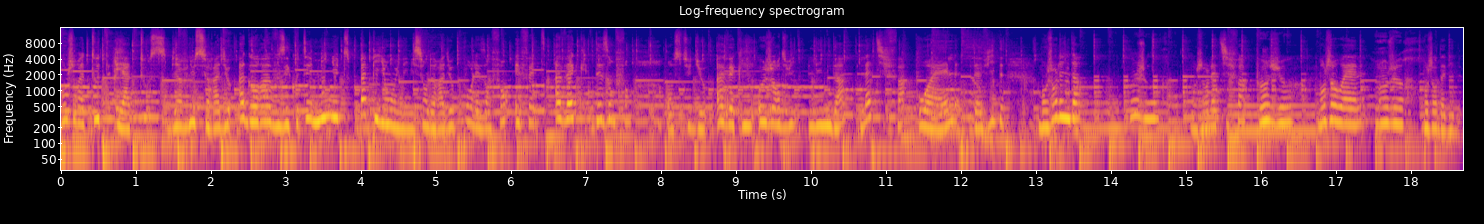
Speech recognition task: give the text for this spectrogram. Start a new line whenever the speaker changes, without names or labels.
Bonjour à toutes et à tous, bienvenue sur Radio Agora. Vous écoutez Minute Papillon, une émission de radio pour les enfants et faite avec des enfants. En studio avec nous aujourd'hui, Linda, Latifa, Wael, David. Bonjour Linda.
Bonjour.
Bonjour Latifa.
Bonjour.
Bonjour Wael.
Bonjour.
Bonjour David.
